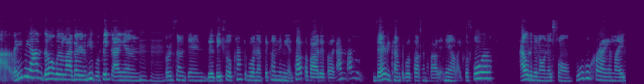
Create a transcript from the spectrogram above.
uh, maybe I'm dealing with a lot better than people think I am hmm or something that they feel comfortable enough to come to me and talk about it. But like I'm I'm very comfortable talking about it now. Like before I would have been on this phone boo hoo crying like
